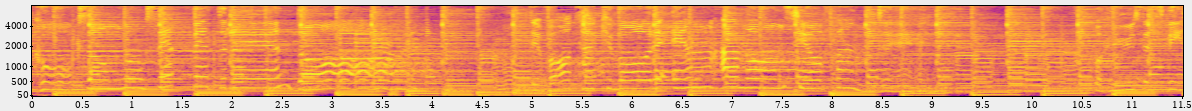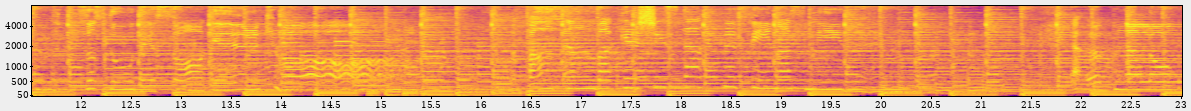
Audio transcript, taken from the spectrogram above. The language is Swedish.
gammal kåk som nog sett bättre en dag. Det var tack vare en annons jag fann dig. På husets vind så stod det saker kvar. Det fanns en vacker kista med fina smiden. Jag öppnade lådan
